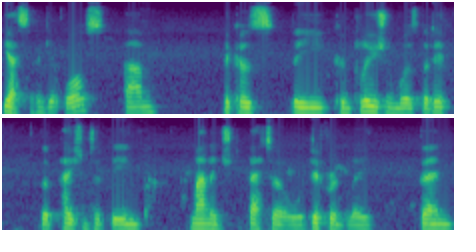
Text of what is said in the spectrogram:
Yes, I think it was. Um, because the conclusion was that if the patient had been managed better or differently, then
